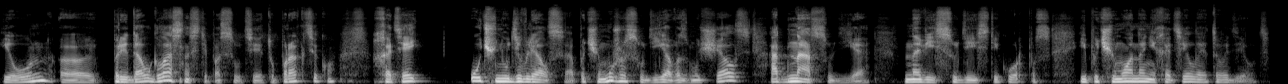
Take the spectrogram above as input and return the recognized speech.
и он э, придал гласности, по сути, эту практику, хотя очень удивлялся, а почему же судья возмущалась, одна судья на весь судейский корпус, и почему она не хотела этого делать.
